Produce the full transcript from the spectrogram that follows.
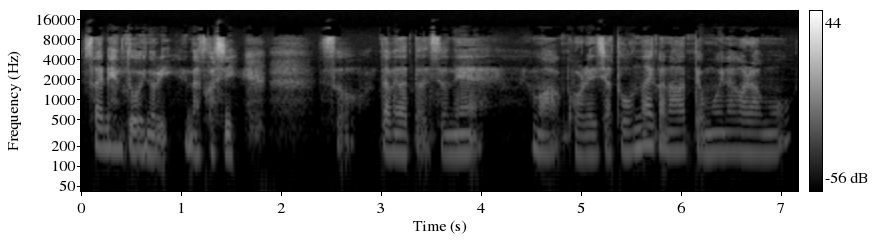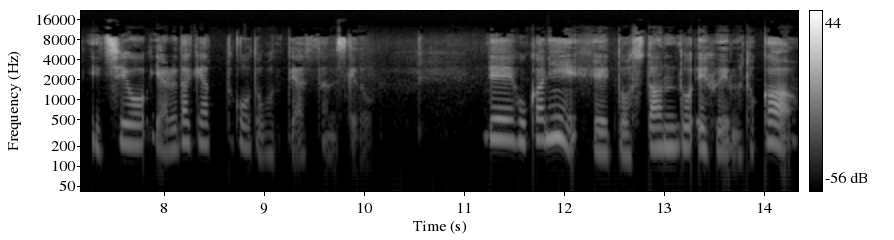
サイレントお祈り懐かしい。そうダメだったんですよね。まあこれじゃ通んないかなって思いながらも一応やるだけやっとこうと思ってやってたんですけど。で他に、えー、とスタンド FM とか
